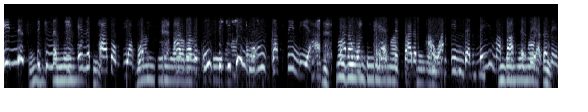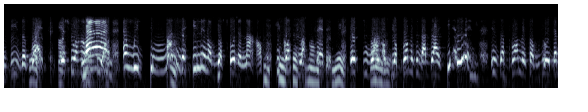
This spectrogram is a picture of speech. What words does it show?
Any sickness in any part of their body, Father, we cast it by the power in the name above every other name, Jesus. Christ, Yeshua And we demand the healing of your children now because you have said it. It's one of your promises that the healing is the promise of you, the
